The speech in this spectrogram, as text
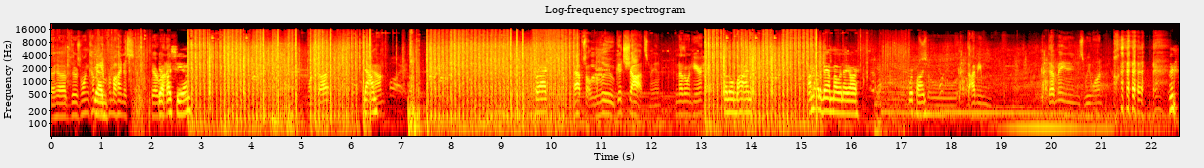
I have. There's one coming Yeah. in from behind us. Yeah, Yep, running. I see him. One shot. Down. Down. Crack. Absolute. Good shots, man. Another one here. Another one behind. I'm out of ammo in AR. We're fine. So, I mean, that means we won. this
